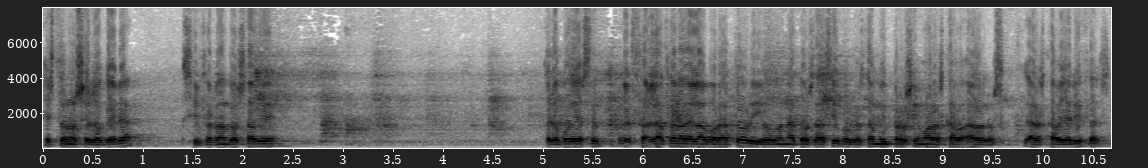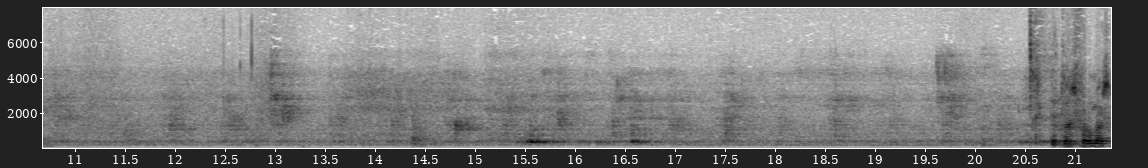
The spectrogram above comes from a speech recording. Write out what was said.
Esto no sé lo que era, si Fernando sabe, pero podía ser la zona de laboratorio o una cosa así, porque está muy próximo a las, a las caballerizas. De todas formas,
